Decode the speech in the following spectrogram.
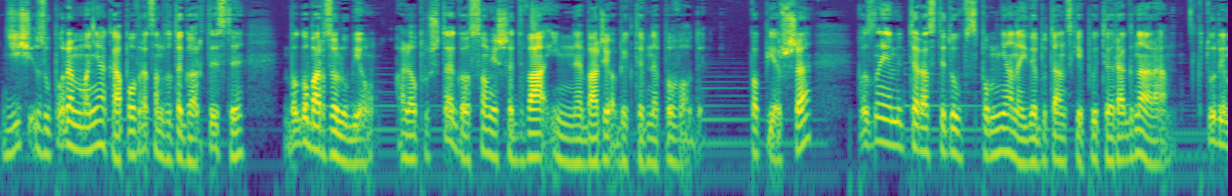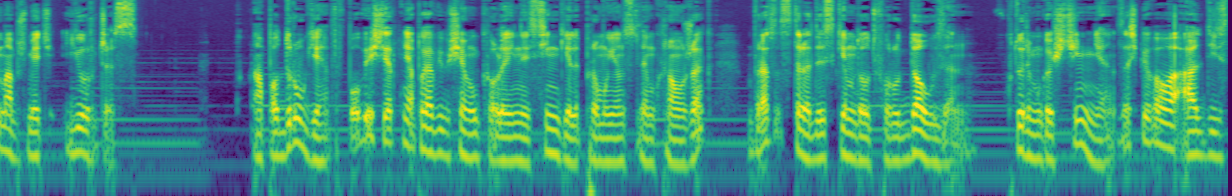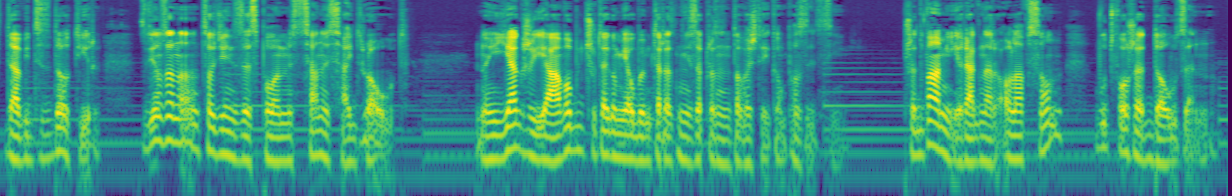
Dziś z uporem maniaka powracam do tego artysty, bo go bardzo lubię, ale oprócz tego są jeszcze dwa inne, bardziej obiektywne powody. Po pierwsze, poznajemy teraz tytuł wspomnianej debiutanckiej płyty Ragnara, który ma brzmieć Jurges. A po drugie, w połowie sierpnia pojawił się kolejny singiel promujący ten krążek wraz z teledyskiem do utworu Dozen, w którym gościnnie zaśpiewała Aldis Davidsdottir, związana na co dzień z zespołem Sunnyside Road. No i jakże ja w obliczu tego miałbym teraz nie zaprezentować tej kompozycji. Przed Wami Ragnar Olafsson w utworze Dozen.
